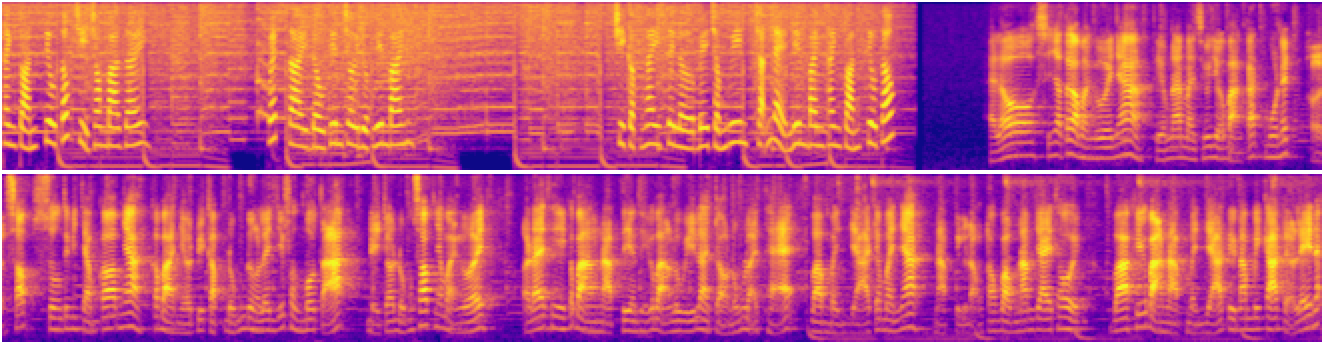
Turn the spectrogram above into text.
Thanh toán siêu tốc chỉ trong 3 giây Website đầu tiên chơi được liên banh Truy cập ngay CLB.Win chẵn lẻ liên banh thanh toán siêu tốc Hello, xin chào tất cả mọi người nha. Thì hôm nay mình sẽ hướng dẫn bạn cách mua nick ở shop xuantv.com nha. Các bạn nhớ truy cập đúng đường link dưới phần mô tả để cho đúng shop nha mọi người. Ở đây thì các bạn nạp tiền thì các bạn lưu ý là chọn đúng loại thẻ và mệnh giá cho mình nhá Nạp tự động trong vòng 5 giây thôi. Và khi các bạn nạp mệnh giá từ 50k trở lên á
